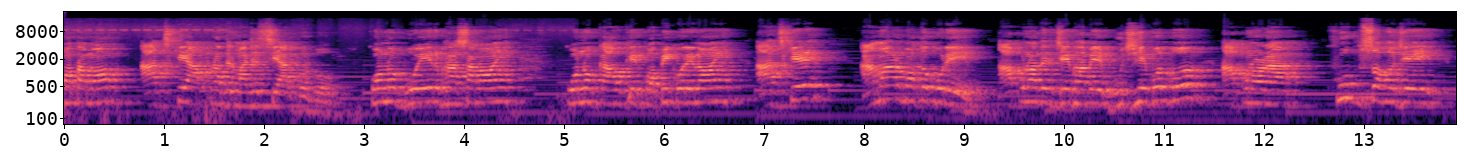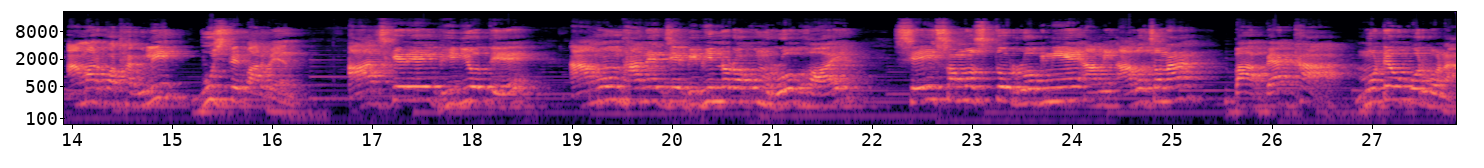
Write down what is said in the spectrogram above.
মতামত আজকে আপনাদের মাঝে শেয়ার করব। কোনো বইয়ের ভাষা নয়, কোনো কাউকে কপি করে নয়। আজকে আমার মতো করে আপনাদের যেভাবে বুঝিয়ে বলব, আপনারা খুব সহজেই আমার কথাগুলি বুঝতে পারবেন। আজকের এই ভিডিওতে আমন ধানের যে বিভিন্ন রকম রোগ হয়, সেই সমস্ত রোগ নিয়ে আমি আলোচনা বা ব্যাখ্যা মোটেও করব না।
